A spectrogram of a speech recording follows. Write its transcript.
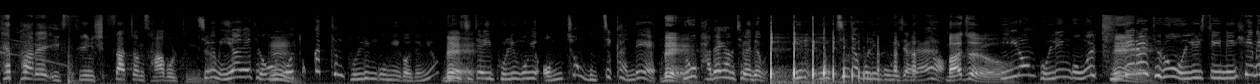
테팔의 익스트림 14.4V입니다. 지금 이 안에 들어간 음. 거 똑같은 볼링공이거든요. 근데 네. 진짜 이 볼링공이 엄청 묵직한데 네. 요거 바닥에 한번 제가 대면 이, 이 진짜 볼링공이잖아요. 맞아요. 이런 볼링공을 두 네. 개를 들어 올릴 수 있는 힘이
